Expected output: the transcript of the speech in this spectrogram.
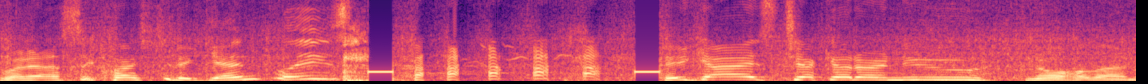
Want to ask the question again, please? hey guys, check out our new, no, hold on.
